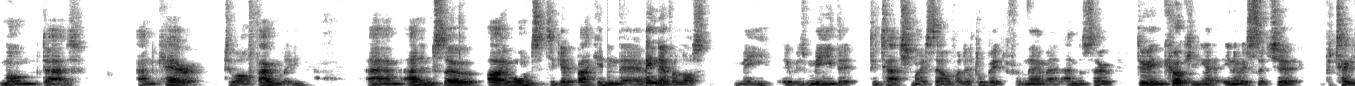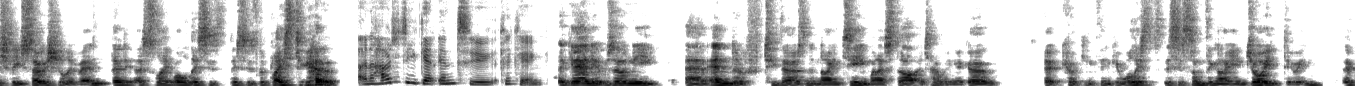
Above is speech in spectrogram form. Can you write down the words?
mom dad and carer to our family. Um, and so I wanted to get back in there. They never lost me. It was me that detached myself a little bit from them. And, and so doing cooking uh, you know it's such a potentially social event that it's like well this is this is the place to go. And how did you get into cooking? Again it was only uh, end of 2019 when i started having a go at cooking thinking well this, this is something i enjoyed doing. A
